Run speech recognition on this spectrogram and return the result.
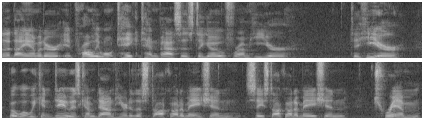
of the diameter, it probably won't take 10 passes to go from here to here. But what we can do is come down here to the stock automation, say stock automation trim,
